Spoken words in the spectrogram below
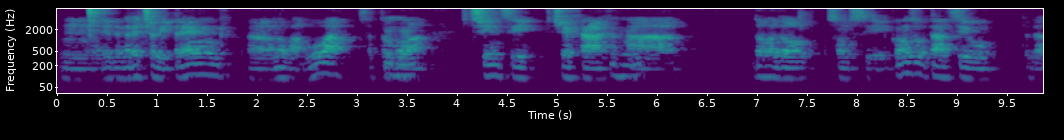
mm, jeden rečový tréning, a Nová Lula sa to Mhm. volá, v Třinci, v Čechách Mhm. a dohodol som si konzultáciu, teda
